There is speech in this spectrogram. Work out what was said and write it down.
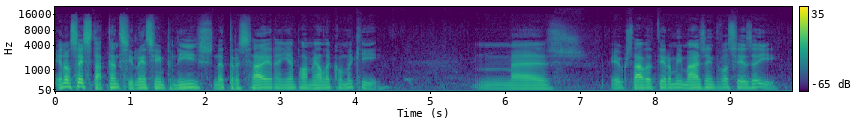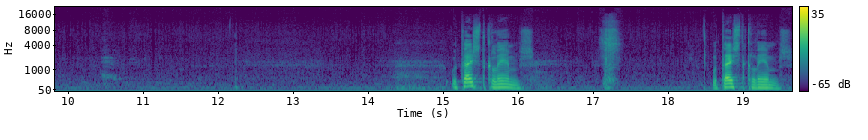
eu não sei se está tanto silêncio em Peniche, na Terceira e em Palmela como aqui. Mas eu gostava de ter uma imagem de vocês aí. O texto que lemos, o texto que lemos,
